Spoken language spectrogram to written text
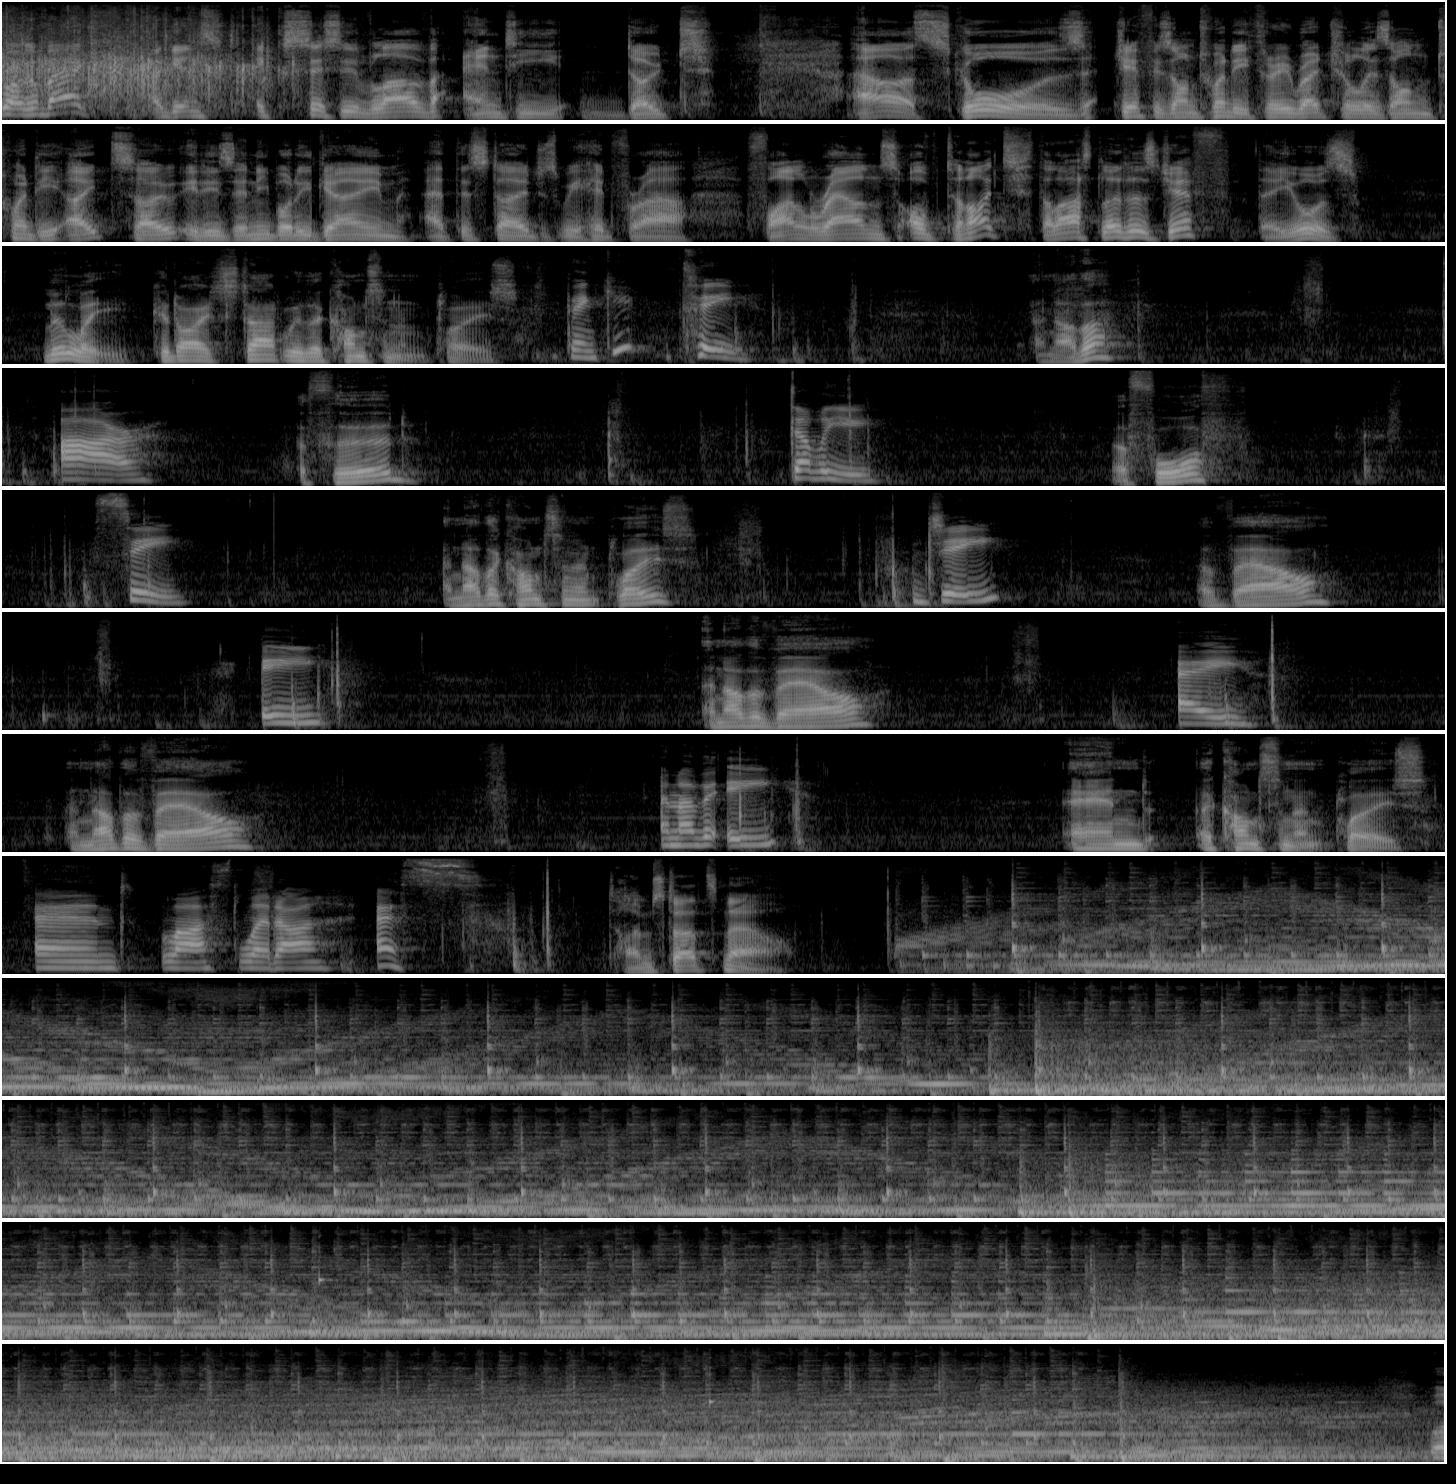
Welcome back against Excessive Love Antidote. Our scores Geoff is on 23, Rachel is on 28, so it is anybody's game at this stage as we head for our final rounds of tonight. The last letters, Geoff, they're yours. Lily, could I start with a consonant, please? Thank you. T. Another? R. A third? W. A fourth? C. Another consonant, please? G. A vowel? E. Another vowel? A. Another vowel? Another E. And a consonant, please? And last letter S. Time starts now.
